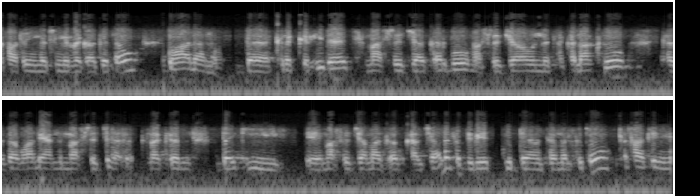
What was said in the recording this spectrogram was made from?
ጥፋተኝነቱ የሚረጋገጠው በኋላ ነው። በክርክር ሂደት ማስረጃ ቀርቦ ማስረጃውን ተከላክሎ ከዛ በኋላ ያንን ማስረጃ መከላከል በቂ ማስረጃ ማቅረብ ካልቻለ ፍርድ ቤት ጉዳዩን ተመልክቶ ጥፋተኛ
